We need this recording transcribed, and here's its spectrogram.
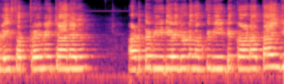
പ്ലീസ് സബ്സ്ക്രൈബ് മൈ ചാനൽ അടുത്ത വീഡിയോയിലൂടെ നമുക്ക് വീണ്ടും കാണാം. താങ്ക്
